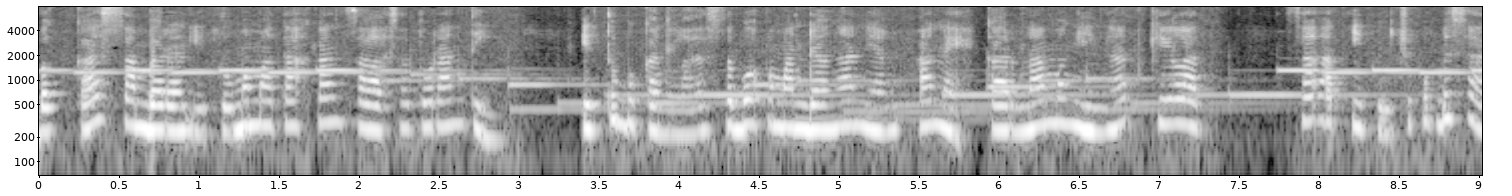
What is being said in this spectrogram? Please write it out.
Bekas sambaran itu mematahkan salah satu ranting itu bukanlah sebuah pemandangan yang aneh karena mengingat kilat saat itu cukup besar.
